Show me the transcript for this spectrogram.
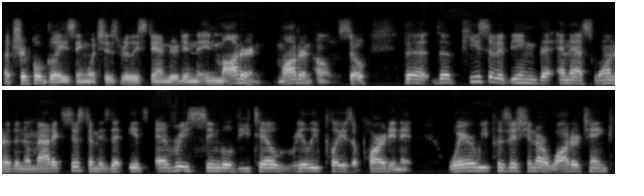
a triple glazing, which is really standard in in modern modern homes. So the the piece of it being the NS1 or the nomadic system is that it's every single detail really plays a part in it. Where we position our water tank,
